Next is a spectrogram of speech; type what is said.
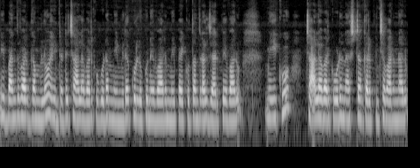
మీ బంధువర్గంలో ఏంటంటే చాలా వరకు కూడా మీ మీద కుళ్ళుకునేవారు మీపై కుతంత్రాలు జరిపేవారు మీకు చాలా వరకు కూడా నష్టం కల్పించేవారు ఉన్నారు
